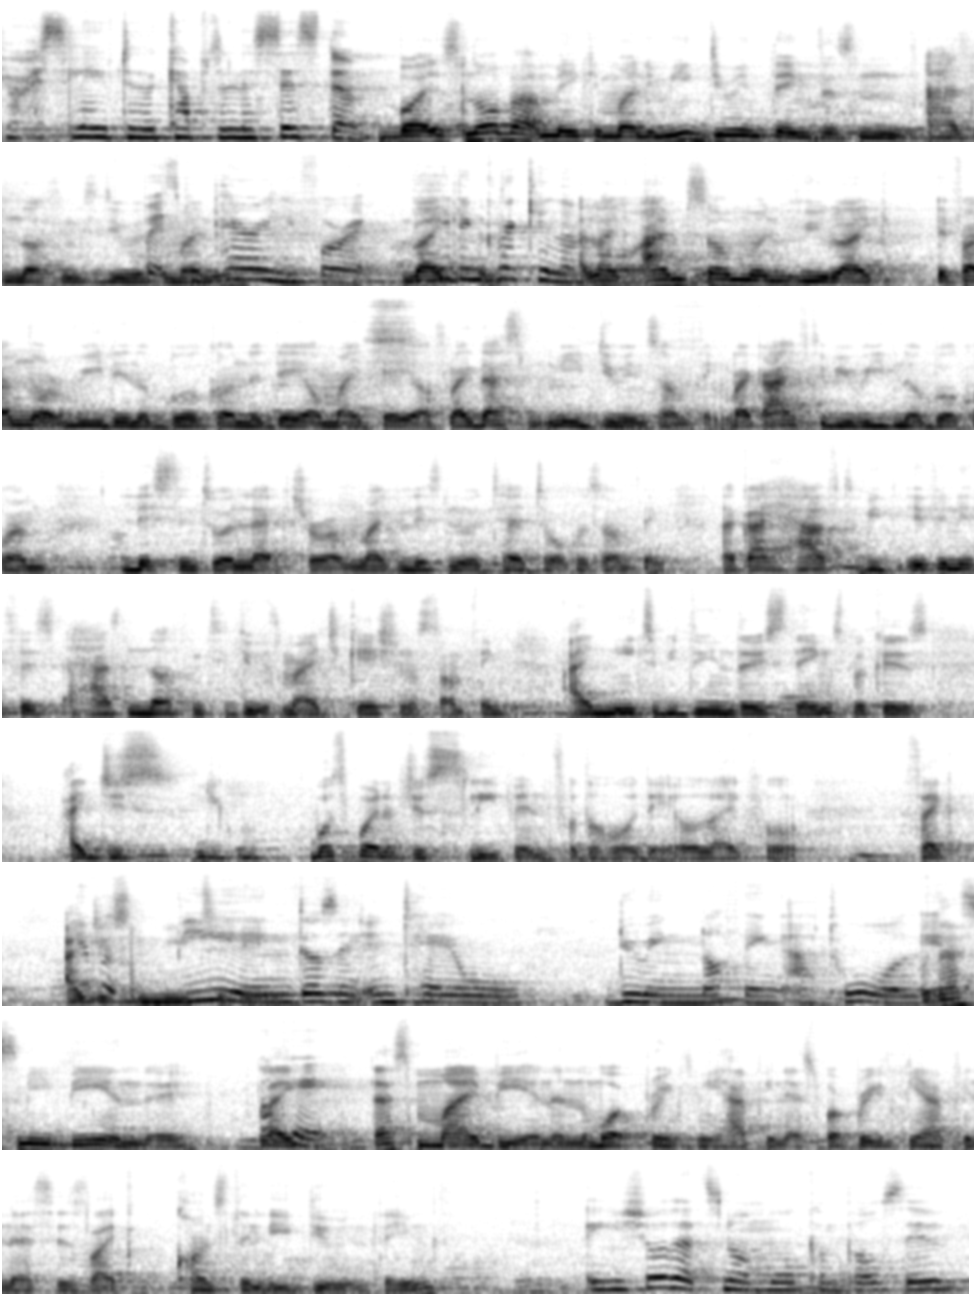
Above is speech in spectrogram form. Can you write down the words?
you're a slave to the capitalist system. But it's not about making money. Me doing things is, has nothing to do with But it's money. preparing you for it. The hidden curriculum. Like. I'm someone who like if I'm not reading a book on the day on my day off, like that's me doing something. Like I have to be reading a book or I'm listening to a lecture, or I'm like listening to a TED talk or something. Like I have to be even if it's, it has nothing to do with my education or something, I need to be doing those things because I just you, what's the point of just sleeping for the whole day or like for it's like I Yeah, just but need being to be. doesn't entail doing nothing at all. But that's me being though. Like Okay. that's my being and what brings me happiness. What brings me happiness is like constantly doing things. Are you sure that's not more compulsive?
